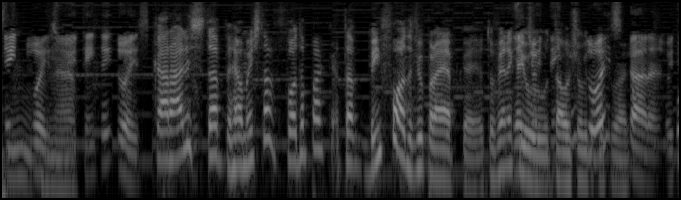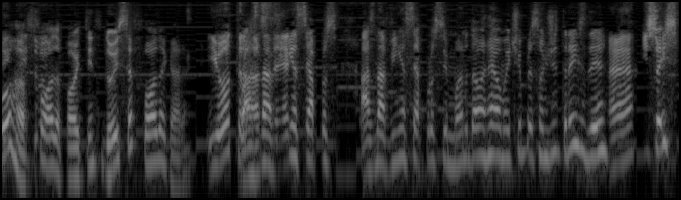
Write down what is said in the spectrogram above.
Foi em 82, sim. foi em É. 82. Caralho, isso tá, realmente tá foda pra. Tá bem foda, viu, pra época. Eu tô vendo E aqui é de o tal jogo do 82, Patriot. cara. 82. Porra, foda. Pra 82 isso é foda, cara. E outra, As a SEGA... navinhas, se apro- as navinhas se aproximando dão realmente a impressão de 3D. É, Isso, é, isso,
